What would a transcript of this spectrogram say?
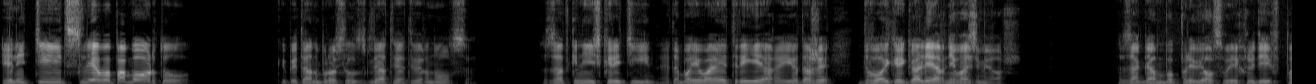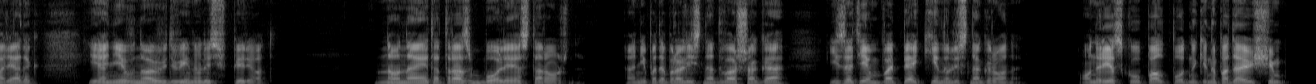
«И летит слева по борту!» Капитан бросил взгляд и отвернулся. «Заткнись, кретин! Это боевая триера, ее даже двойкой галер не возьмешь!» Загамба привел своих людей в порядок, и они вновь двинулись вперед. Но на этот раз более осторожно. Они подобрались на два шага и затем вопя кинулись на Грона. Он резко упал под ноги нападающим,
